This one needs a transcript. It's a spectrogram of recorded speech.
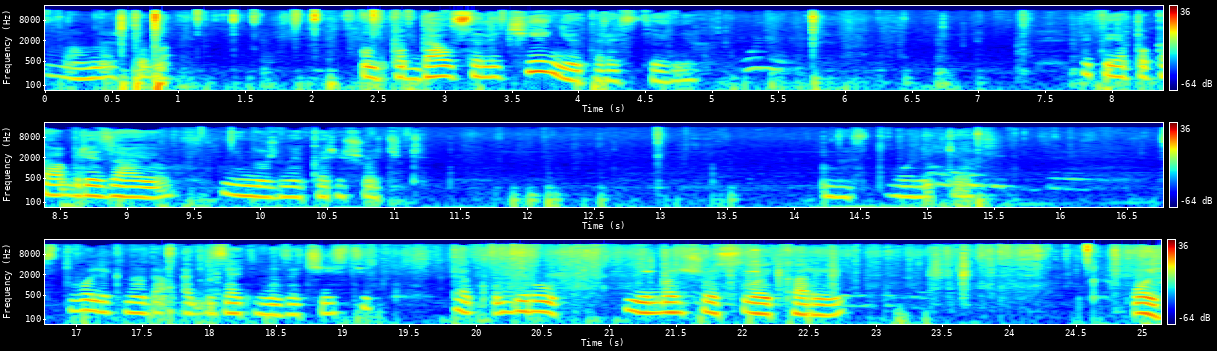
Главное, чтобы он поддался лечению, это растение. Это я пока обрезаю ненужные корешочки на стволике. Стволик надо обязательно зачистить. Так, уберу небольшой слой коры. Ой,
